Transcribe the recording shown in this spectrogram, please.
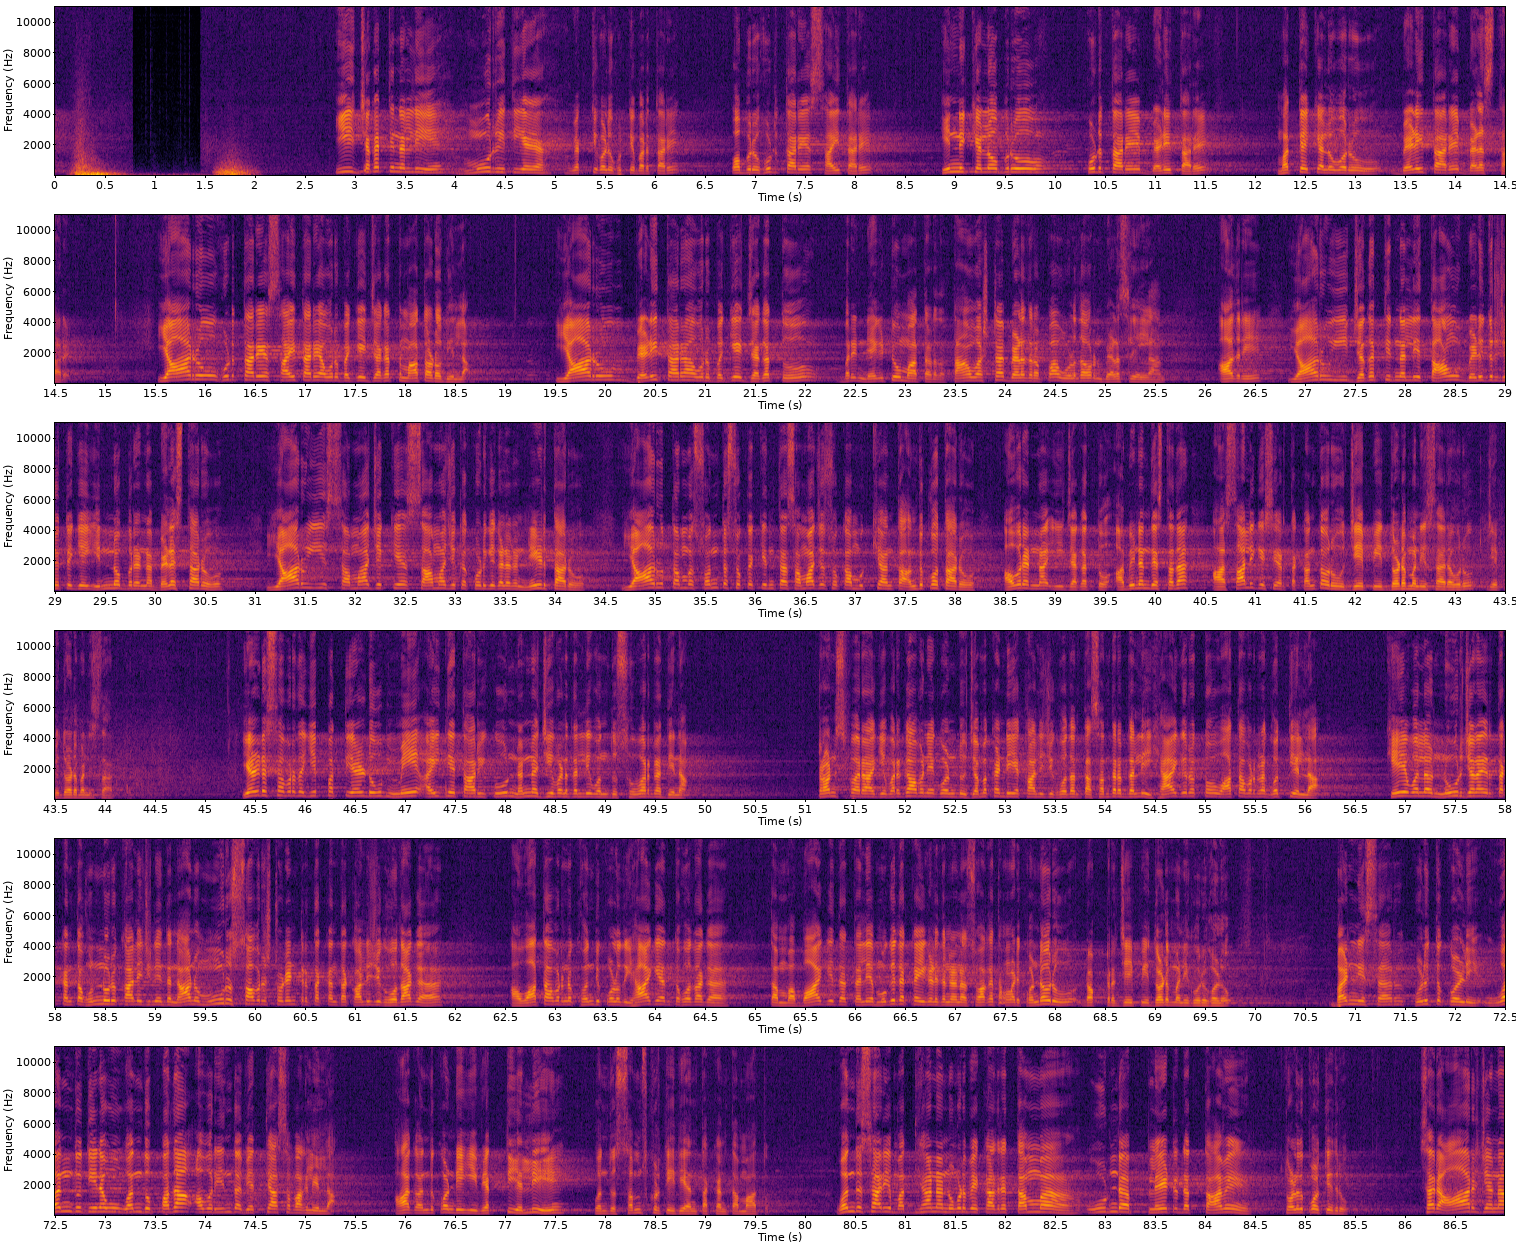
ಈ ಜಗತ್ತಿನಲ್ಲಿ ಮೂರು ರೀತಿಯ ವ್ಯಕ್ತಿಗಳು ಹುಟ್ಟಿ ಬರ್ತಾರೆ ಒಬ್ಬರು ಹುಟ್ಟುತ್ತಾರೆ ಸಾಯ್ತಾರೆ ಇನ್ನು ಕೆಲವೊಬ್ಬರು ಹುಡ್ತಾರೆ ಬೆಳೀತಾರೆ ಮತ್ತೆ ಕೆಲವರು ಬೆಳೀತಾರೆ ಬೆಳೆಸ್ತಾರೆ. ಯಾರು ಹುಡ್ತಾರೆ ಸಾಯ್ತಾರೆ ಅವ್ರ ಬಗ್ಗೆ ಜಗತ್ತು ಮಾತಾಡೋದಿಲ್ಲ. ಯಾರು ಬೆಳೀತಾರ ಅವ್ರ ಬಗ್ಗೆ ಜಗತ್ತು ಬರೀ ನೆಗೆಟಿವ್ ಮಾತಾಡ್ದ. ತಾವಷ್ಟ ಬೆಳೆದ್ರಪ್ಪ ಉಳ್ದವ್ರನ್ನ ಬೆಳೆಸಲಿಲ್ಲ ಅಂತ. ಆದರೆ ಯಾರು ಈ ಜಗತ್ತಿನಲ್ಲಿ ತಾವು ಬೆಳೆದ್ರ ಜೊತೆಗೆ ಇನ್ನೊಬ್ಬರನ್ನು ಬೆಳೆಸ್ತಾರೋ ಯಾರು ಈ ಸಮಾಜಕ್ಕೆ ಸಾಮಾಜಿಕ ಕೊಡುಗೆಗಳನ್ನು ನೀಡ್ತಾರೋ, ಯಾರು ತಮ್ಮ ಸ್ವಂತ ಸುಖಕ್ಕಿಂತ ಸಮಾಜ ಸುಖ ಮುಖ್ಯ ಅಂತ ಅಂದುಕೋತಾರೋ, ಅವರನ್ನು ಈ ಜಗತ್ತು ಅಭಿನಂದಿಸ್ತದ. ಆ ಸಾಲಿಗೆ ಸೇರ್ತಕ್ಕಂಥವರು ಜೆ ಪಿ ದೊಡಮನಿ ಸರ್ ಅವರು. J P Dodamani sir. ಎರಡು ಸಾವಿರದ ಇಪ್ಪತ್ತೆರಡು ಮೇ ಐದನೇ ತಾರೀಕು ನನ್ನ ಜೀವನದಲ್ಲಿ ಒಂದು ಸುವರ್ಣ ದಿನ. ಟ್ರಾನ್ಸ್ಫರ್ ಆಗಿ ವರ್ಗಾವಣೆಗೊಂಡು ಜಮಖಂಡಿಯ ಕಾಲೇಜಿಗೆ ಹೋದಂಥ ಸಂದರ್ಭದಲ್ಲಿ ಹೇಗಿರುತ್ತೋ ವಾತಾವರಣ ಗೊತ್ತಿಲ್ಲ. ಕೇವಲ ನೂರು ಜನ ಇರತಕ್ಕಂಥ ಹುಣ್ಣೂರು ಕಾಲೇಜಿನಿಂದ ನಾನು ಮೂರು ಸಾವಿರ ಸ್ಟೂಡೆಂಟ್ ಇರತಕ್ಕಂಥ ಕಾಲೇಜಿಗೆ ಹೋದಾಗ ಆ ವಾತಾವರಣಕ್ಕೆ ಹೊಂದಿಕೊಳ್ಳೋದು ಹೇಗೆ ಅಂತ ಹೋದಾಗ ತಮ್ಮ ಬಾಗಿದ ತಲೆ ಮುಗಿದ ಕೈಗಳಿಂದ ನನ್ನ ಸ್ವಾಗತ ಮಾಡಿಕೊಂಡವರು ಡಾಕ್ಟರ್ ಜೆ ಪಿ ದೊಡ್ಡಮನಿ ಗುರುಗಳು. ಬನ್ನಿ ಸರ್, ಕುಳಿತುಕೊಳ್ಳಿ. ಒಂದು ದಿನವೂ ಒಂದು ಪದ ಅವರಿಂದ ವ್ಯತ್ಯಾಸವಾಗಲಿಲ್ಲ. ಆಗ ಅಂದುಕೊಂಡು ಈ ವ್ಯಕ್ತಿಯಲ್ಲಿ ಒಂದು ಸಂಸ್ಕೃತಿ ಇದೆ ಅಂತಕ್ಕಂಥ ಮಾತು. ಒಂದು ಸಾರಿ ಮಧ್ಯಾಹ್ನ ನೋಡಬೇಕಾದ್ರೆ ತಮ್ಮ ಉಂಡ ಪ್ಲೇಟನ್ನು ತಾವೇ ತೊಳೆದುಕೊಳ್ತಿದ್ರು. ಸರ್, ಆರು ಜನ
